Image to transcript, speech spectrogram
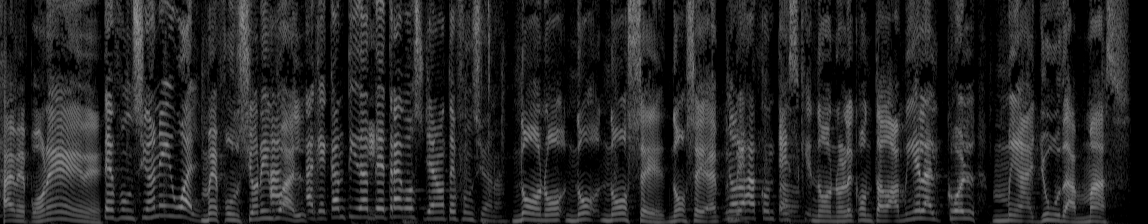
¿Sabes? Me pone. ¿Te funciona igual? Me funciona ¿A- igual. ¿A, qué cantidad de tragos ya no te funciona? No, no, no, no sé, no sé. Eh, ¿No me- los has contado? Es que no, no le he contado. A mí el alcohol me ayuda más.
